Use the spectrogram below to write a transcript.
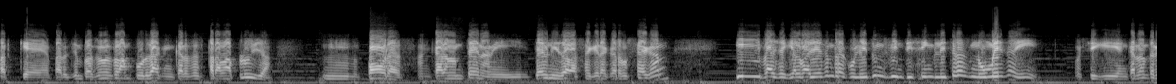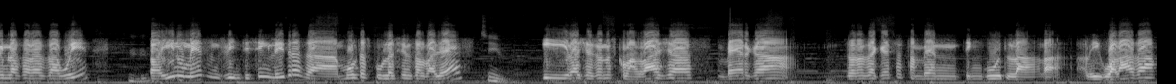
perquè, per exemple, les zones de l'Empordà, que encara s'esperava pluja, mm, pobres, encara no en tenen i déu nhi la sequera que arrosseguen, i vaja, aquí al Vallès hem recollit uns 25 litres només ahir. o sigui, encara no tenim les dades d'avui, però ahir només uns 25 litres a moltes poblacions del Vallès, Sí. i vaja, zones com el Bages, Berga, zones d'aquestes també han tingut la, la, l'Igualada,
